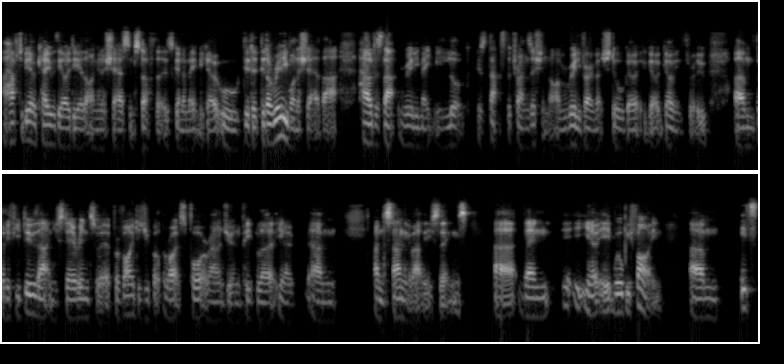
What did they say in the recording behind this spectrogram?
I have to be okay with the idea that I'm going to share some stuff that is going to make me go, oh, did I, did I really want to share that? How does that really make me look? Because that's the transition that I'm really very much still go, go, going through. Um, but if you do that and you steer into it, provided you've got the right support around you and people are, you know, um, understanding about these things, uh, then it, you know it will be fine. Um, it's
